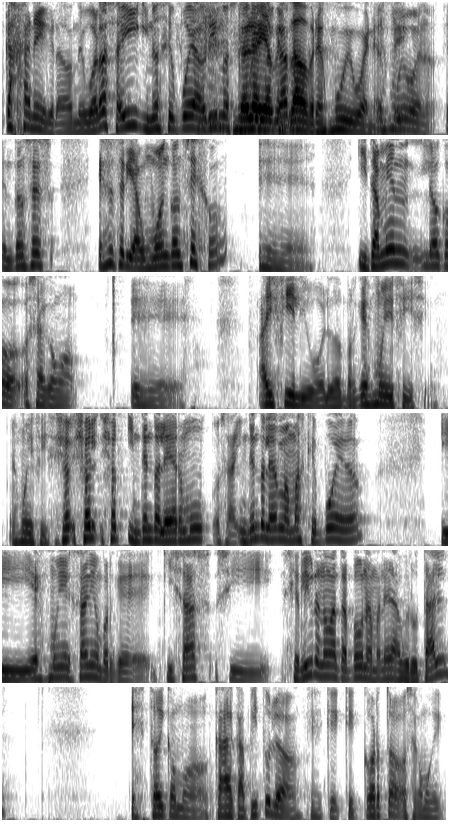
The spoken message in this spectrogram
caja negra, donde guardás ahí y no se puede abrir, no se No puede lo había tocar. pensado, pero es muy bueno. Es sí. muy bueno. Entonces, ese sería un buen consejo. eh, y también, loco, o sea, como... Eh, I feel you, boludo, porque es muy difícil. Es muy difícil. Yo, yo, yo intento leer, mu o sea, intento leer lo más que puedo. Y es muy extraño porque quizás si, si el libro no me atrapó de una manera brutal, estoy como cada capítulo que, que- que corto, o sea, como que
